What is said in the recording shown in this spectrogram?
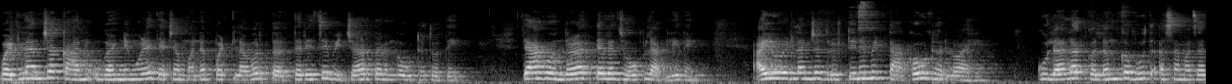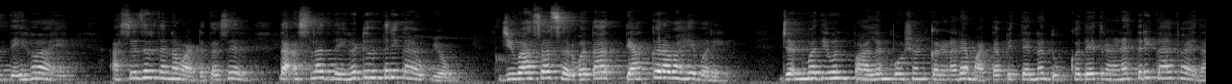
वडिलांच्या कान उघडणीमुळे त्याच्या मनपटलावर तरतरेचे विचार तरंग उठत होते. त्या गोंधळात त्याला झोप लागली नाही. आई वडिलांच्या दृष्टीने मी टाकाऊ ठरलो आहे. कुलाला कलंकभूत असा माझा देह आहे असे जर त्यांना वाटत असेल तर असला देह ठेवून तरी काय उपयोग? जीवाचा सर्वता त्याग करावा हे बरे. जन्म देऊन पालनपोषण करणाऱ्या मातापित्यांना दुःख देत राहण्यात तरी काय फायदा?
